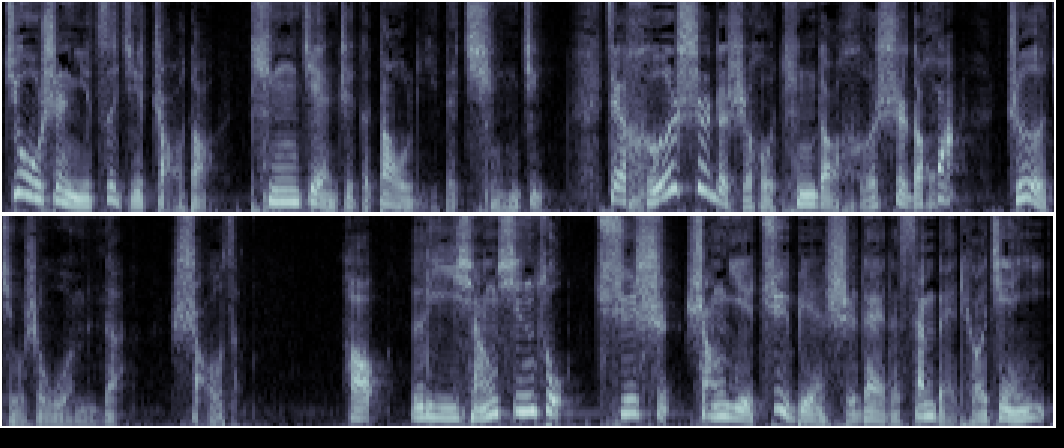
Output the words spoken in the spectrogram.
就是你自己找到听见这个道理的情境，在合适的时候听到合适的话，这就是我们的勺子。好，李翔新作趋势商业巨变时代的三百条建议，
